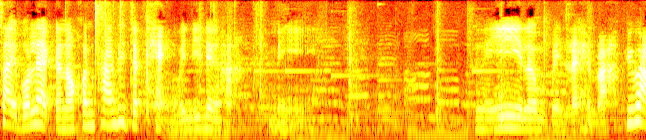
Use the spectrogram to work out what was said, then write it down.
ใส่บอลแลกกันเนาะค่อนข้างที่จะแข็งไปนิดนึงค่ะ นี่ นี่เริ่มเป็นแล้วเห็นปะพี่พา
